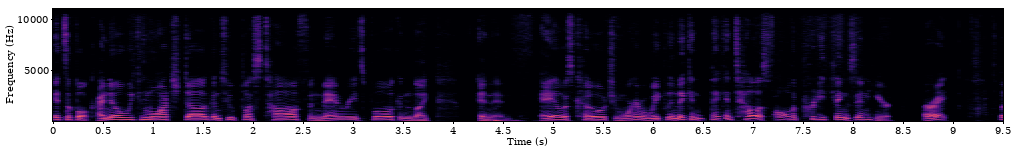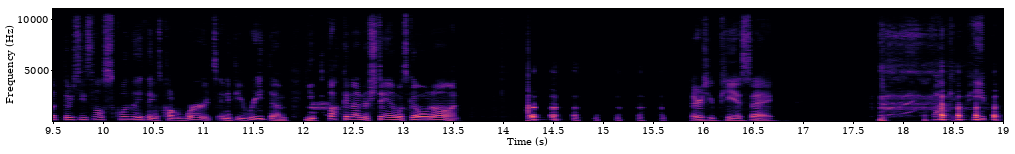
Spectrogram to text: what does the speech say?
It's a book. I know we can watch Doug and Two Plus Tough and Man Reads book and like and, and AOS Coach and Warhammer Weekly, and they can they can tell us all the pretty things in here, all right? But there's these little squiggly things called words, and if you read them, you fucking understand what's going on. There's your PSA. Fucking people.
